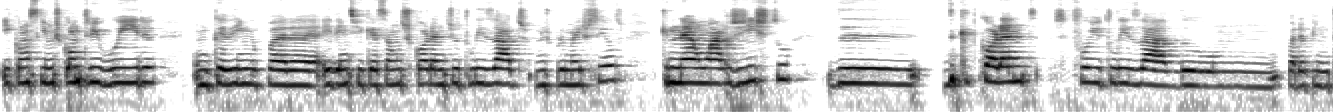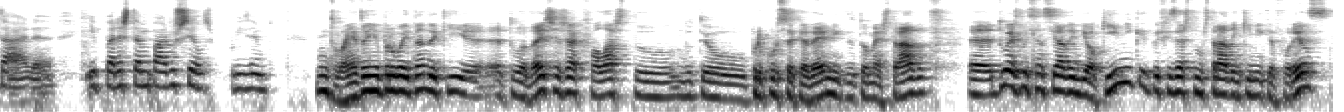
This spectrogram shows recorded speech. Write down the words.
e conseguimos contribuir um bocadinho para a identificação dos corantes utilizados nos primeiros selos, que não há registro de, de que corante foi utilizado hum, para pintar uh, e para estampar os selos, por exemplo. Muito bem, então aproveitando aqui a, tua deixa, já que falaste do, do teu percurso académico, do teu mestrado, uh, tu és licenciado em Bioquímica e depois fizeste mestrado em Química Forense,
